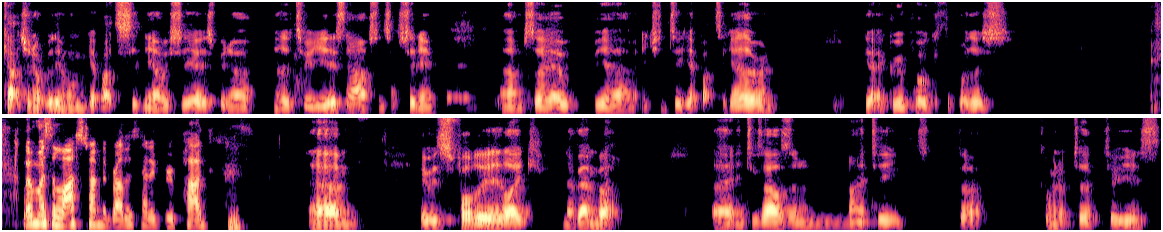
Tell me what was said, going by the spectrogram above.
catching up with him when we get back to Sydney. Obviously, it's been uh, nearly two years now since I've seen him. Um, so yeah, we'll be uh, itching to get back together and get a group hug, the brothers. When was the last time the brothers had a group hug? Um, it was probably like November uh, in 2019. So coming up to two years.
